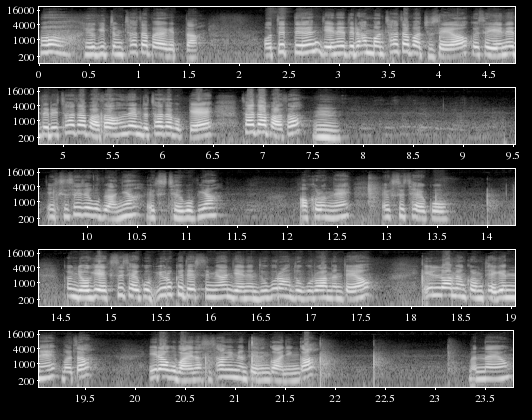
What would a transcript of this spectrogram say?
어, 여기 좀 찾아봐야겠다. 어쨌든 얘네들을 한번 찾아봐 주세요. 그래서 얘네들을 찾아봐서 선생님도 찾아볼게. 찾아봐서 음. x 세제곱이 아니야? x 제곱이야? 아 그렇네. x 제곱. 그럼 여기 x 제곱 이렇게 됐으면 얘는 누구랑 누구로 하면 돼요? 1로 하면 그럼 되겠네. 맞아? 1하고 마이너스 3이면 되는 거 아닌가? 맞나요?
